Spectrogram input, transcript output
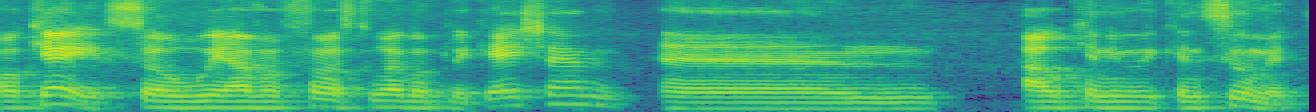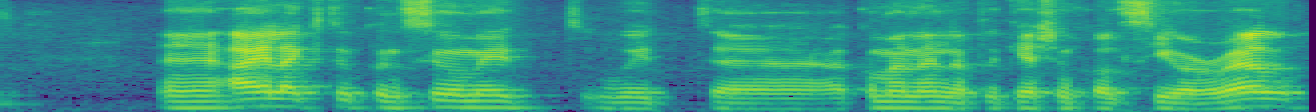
OK, so we have a first web application. And how can we consume it? Uh, I like to consume it with uh, a command line application called cURL.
